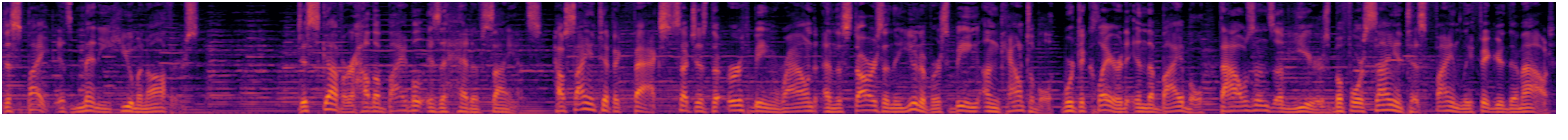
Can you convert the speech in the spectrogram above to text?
despite its many human authors. Discover how the Bible is ahead of science, how scientific facts such as the earth being round and the stars in the universe being uncountable were declared in the Bible thousands of years before scientists finally figured them out.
